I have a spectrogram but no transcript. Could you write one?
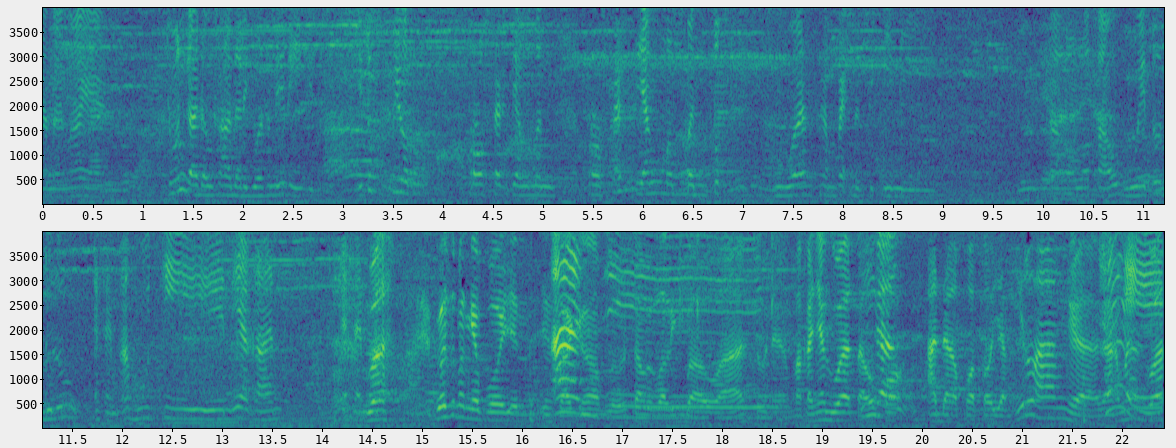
Dan lain-lain. Cuman nggak ada usaha dari gue sendiri gitu. Itu pure proses yang men- proses yang membentuk gue sampai detik ini. Kalau lo tahu gue tuh dulu SMA bucin ya kan Gua gua sempat ngepoin Instagram lu Anjing. sampai paling bawah sebenarnya. Makanya gua tahu Enggak. kok ada foto yang hilang ya karena Hey. gua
